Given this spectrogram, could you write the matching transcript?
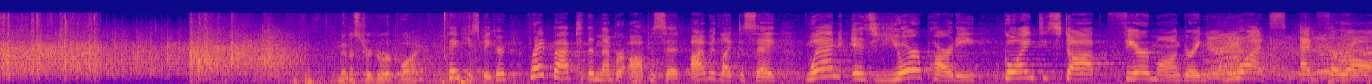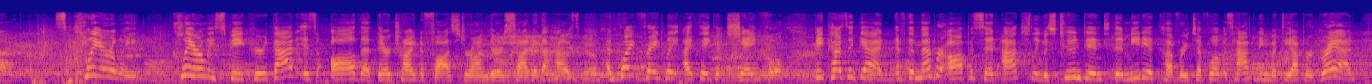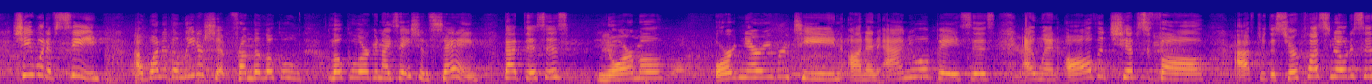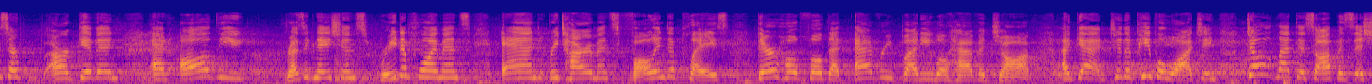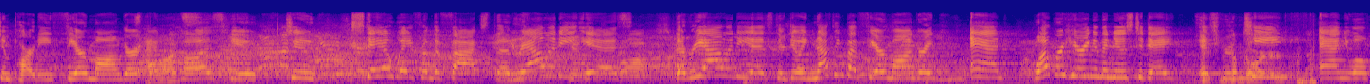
Minister to reply. Thank you, Speaker. Right back to the member opposite, I would like to say, when is your party going to stop fear-mongering once and for all? It's clearly, clearly, Speaker, that is all that they're trying to foster on their side of the House. And quite frankly, I think it's shameful. Because again, if the member opposite actually was tuned into the media coverage of what was happening with the Upper Grand, she would have seen uh, one of the leadership from the local, local organizations saying that this is normal, ordinary routine on an annual basis, and when all the chips fall after the surplus notices are, are given and all the resignations, redeployments, and retirements fall into place, they're hopeful that everybody will have a job. Again, to the people watching, don't let this opposition party fearmonger and cause you to stay away from the facts. The reality is, the reality is they're doing nothing but fear-mongering, and what we're hearing in the news today is Session come to order. routine annual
